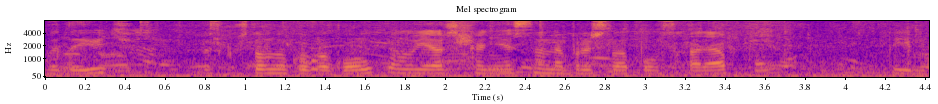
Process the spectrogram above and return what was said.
видають безкоштовну кока-колку. Ну я ж, звісно, не прийшла повз халявку. П'ємо.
